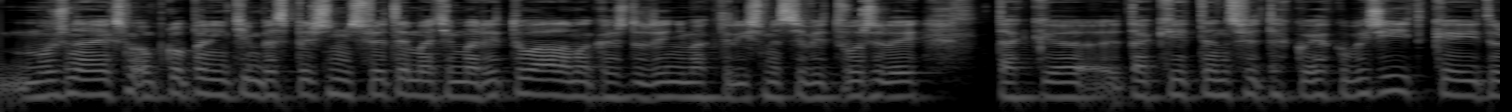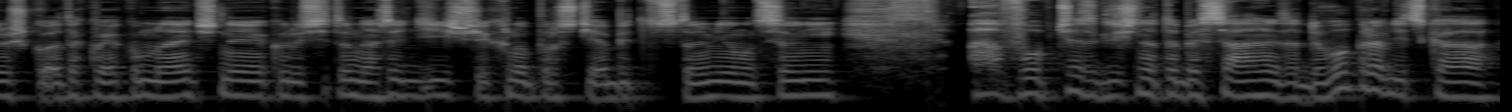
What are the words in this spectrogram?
možná jak jsme obklopení tím bezpečným světem a těma rituálama každodenníma, který jsme si vytvořili, tak, eh, tak je ten svět takový jakoby řídkej trošku a takový jako mléčný, jako když si to naředíš všechno prostě, aby to nemělo moc silný. A občas, když na tebe sáhne ta doopravdická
